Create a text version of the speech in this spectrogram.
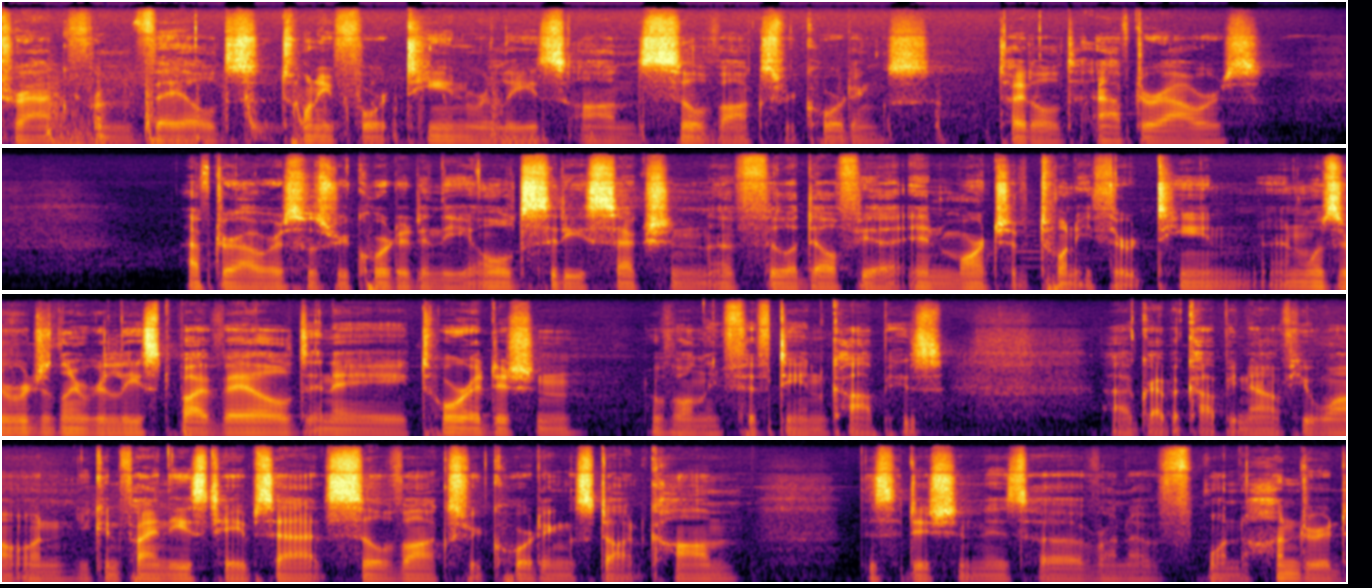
track from Veiled's 2014 release on Silvox Recordings, titled After Hours. After Hours was recorded in the Old City section of Philadelphia in March of 2013 and was originally released by Veiled in a tour edition of only 15 copies. Uh, grab a copy now if you want one. You can find these tapes at silvoxrecordings.com. This edition is a run of 100,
